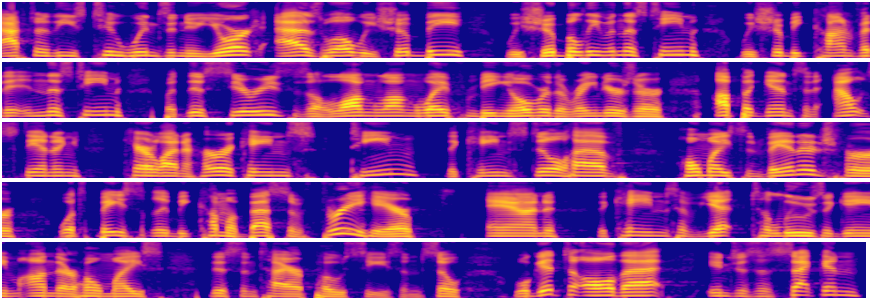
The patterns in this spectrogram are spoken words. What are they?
after these two wins in New York, as well. We should be. We should believe in this team. We should be confident in this team. But this series is a long, long way from being over. The Rangers are up against an outstanding Carolina Hurricanes team. The Canes still have home ice advantage for what's basically become a best of three here. And the Canes have yet to lose a game on their home ice this entire postseason. So we'll get to all that in just a second.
